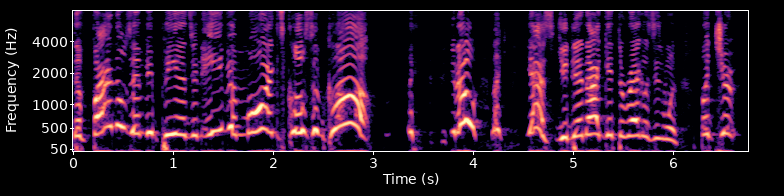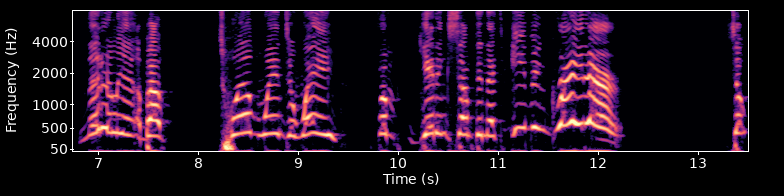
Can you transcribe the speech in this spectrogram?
the finals MVP is an even more exclusive club. you know, like, yes, you did not get the regular season win, but you're literally about 12 wins away from getting something that's even greater. So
